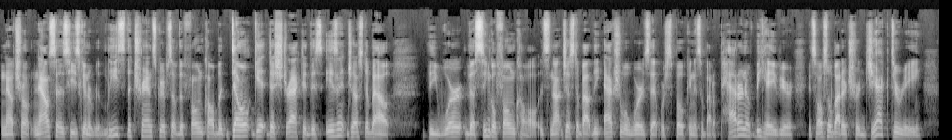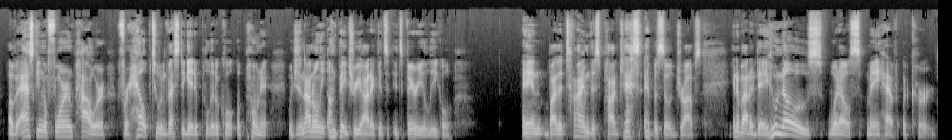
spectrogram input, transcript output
Now, Trump now says he's going to release the transcripts of the phone call, but don't get distracted. This isn't just about the word, the single phone call. It's not just about the actual words that were spoken. It's about a pattern of behavior. It's also about a trajectory of asking a foreign power for help to investigate a political opponent, which is not only unpatriotic, it's, it's very illegal. And by the time this podcast episode drops in about a day, who knows what else may have occurred.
